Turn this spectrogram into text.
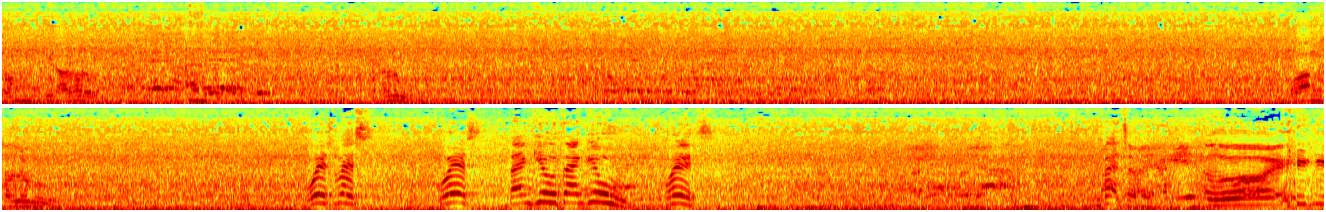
Wong piro? Loro. Telu. Wong telu wes wes. Wes thank you thank you. Wes. Entek jane oh iki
